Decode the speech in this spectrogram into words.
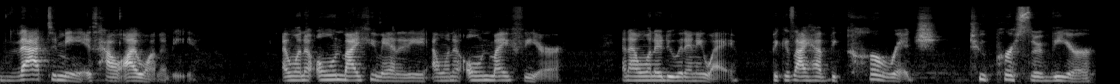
That to me is how I want to be. I want to own my humanity. I want to own my fear. And I want to do it anyway because I have the courage to persevere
